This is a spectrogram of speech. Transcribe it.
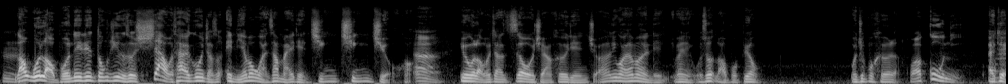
然后我老婆那天东京的时候下午，她还跟我讲说，哎，你要不要晚上买一点清清酒哈？嗯，因为我老婆讲知道我喜欢喝点酒，啊，你晚上买点买点，我说老婆不用，我就不喝了，我要顾你。哎，对，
